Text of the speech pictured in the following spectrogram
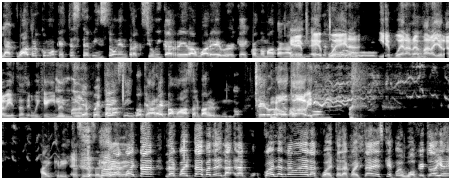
La 4 es como que este stepping stone entre acción y carrera, whatever, que es cuando matan a Que es, buena. Y es buena, no es Ah. mala. Yo la vi esta weekend y Y, no es y mala. después está Sí. la 5, que ahora es vamos a salvar el mundo. Pero lo No, que pasa todavía. con- Ay, Cristo, sí lo sé. Pero la cuarta, la cuarta, espérate, la, la- ¿cuál es la trama de la cuarta? La cuarta es que pues Walker todavía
